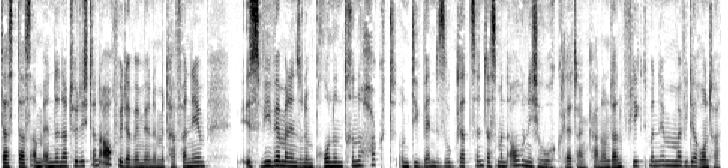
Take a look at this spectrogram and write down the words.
Dass das am Ende natürlich dann auch wieder, wenn wir eine Metapher nehmen, ist wie wenn man in so einem Brunnen drin hockt und die Wände so glatt sind, dass man auch nicht hochklettern kann. Und dann fliegt man immer wieder runter.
